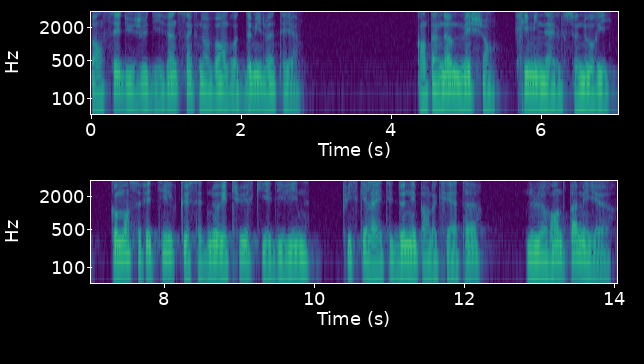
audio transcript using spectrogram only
Pensée du jeudi 25 novembre 2021. Quand un homme méchant, criminel, se nourrit, comment se fait-il que cette nourriture qui est divine, puisqu'elle a été donnée par le Créateur, ne le rende pas meilleur?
